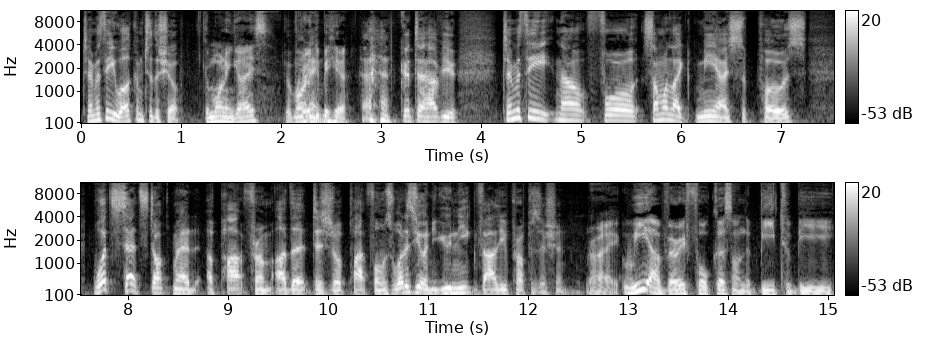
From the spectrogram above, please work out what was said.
Timothy, welcome to the show. Good morning, guys. Good morning. Great to be here. Good to have you. Timothy, now for someone like me, I suppose, what sets DocMed apart from other digital platforms? What is your unique value proposition? Right. We are very focused on the B2B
